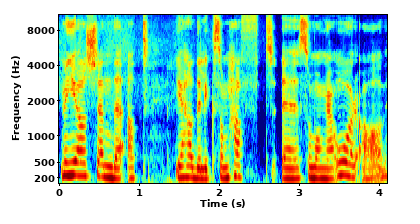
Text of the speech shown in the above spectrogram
Men jag kände att jag hade liksom haft eh, så många år av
